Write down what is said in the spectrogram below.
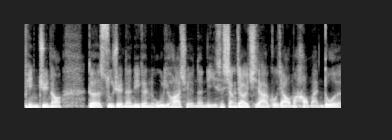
平均哦的数学能力跟物理化学能力是相较于其他国家我们好蛮多的。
